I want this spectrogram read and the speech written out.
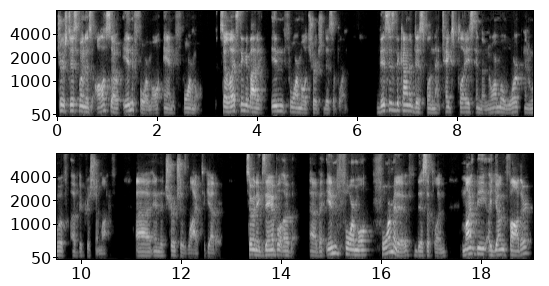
Church discipline is also informal and formal. So let's think about an informal church discipline. This is the kind of discipline that takes place in the normal warp and woof of the Christian life uh, and the church's life together. So, an example of, of an informal, formative discipline might be a young father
